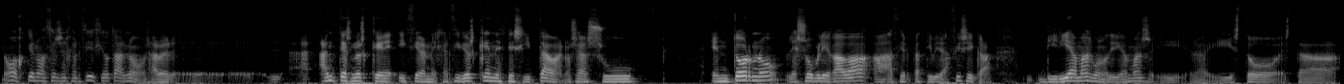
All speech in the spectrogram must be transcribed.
no, es que no haces ejercicio, tal, no, o sea, a ver, eh, antes no es que hicieran ejercicio, es que necesitaban, o sea, su entorno les obligaba a cierta actividad física. Diría más, bueno, diría más, y, esto está...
